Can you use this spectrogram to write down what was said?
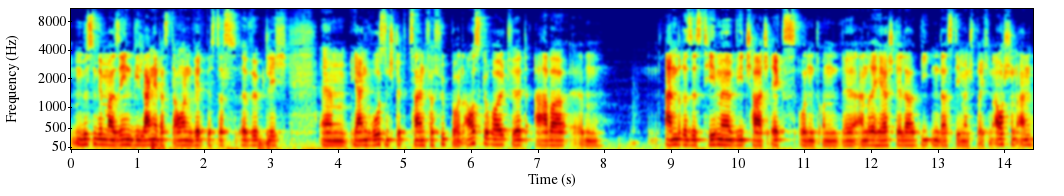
Müssen wir mal sehen, wie lange das dauern wird, bis das äh, wirklich ähm, ja in großen Stückzahlen verfügbar und ausgerollt wird. Aber ähm, andere Systeme wie ChargeX und, und äh, andere Hersteller bieten das dementsprechend auch schon an.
